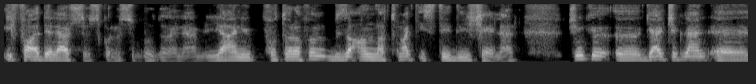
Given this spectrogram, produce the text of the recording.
ifadeler söz konusu burada önemli. Yani fotoğrafın bize anlatmak istediği şeyler. Çünkü e, gerçekten e,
